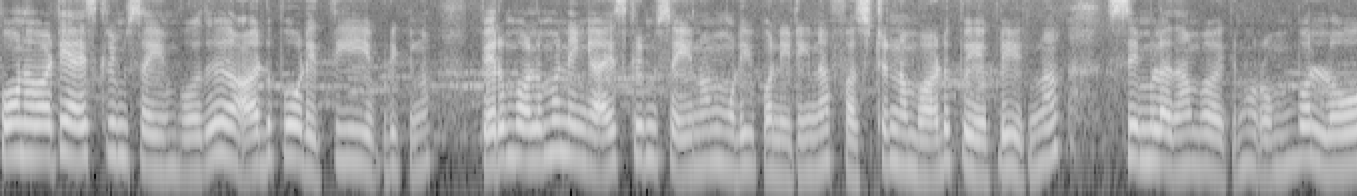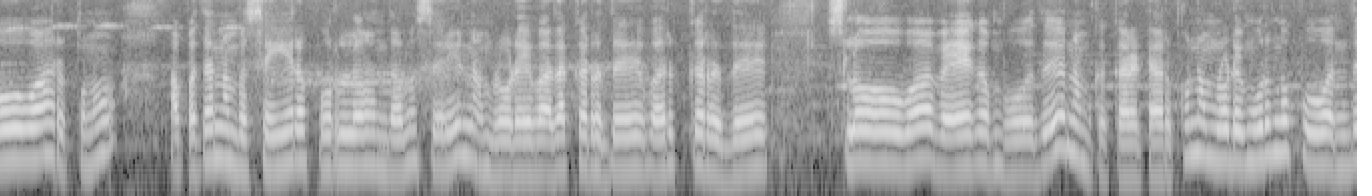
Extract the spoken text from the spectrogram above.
போன வாட்டி ஐஸ்கிரீம் செய்யும்போது அடுப்போடைய தீ எப்படிக்கணும் பெரும்பாலும் நீங்கள் ஐஸ்கிரீம் செய்யணும்னு முடிவு பண்ணிட்டீங்கன்னா ஃபஸ்ட்டு நம்ம அடுப்பு எப்படி வைக்கணும் சிம்மில் தான் வைக்கணும். ரொம்ப லோவாக இருக்கணும். அப்போ தான் நம்ம செய்கிற பொருளாக இருந்தாலும் சரி நம்மளுடைய வதக்கிறது வறுக்கிறது ஸ்லோவாக வேகும் போது நமக்கு கரெக்டாக இருக்கும். நம்மளுடைய முருங்கைப்பூ வந்து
